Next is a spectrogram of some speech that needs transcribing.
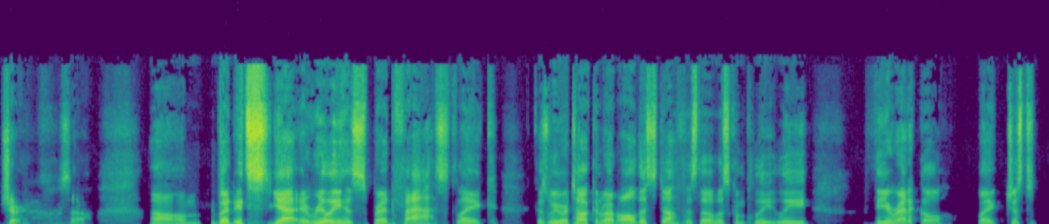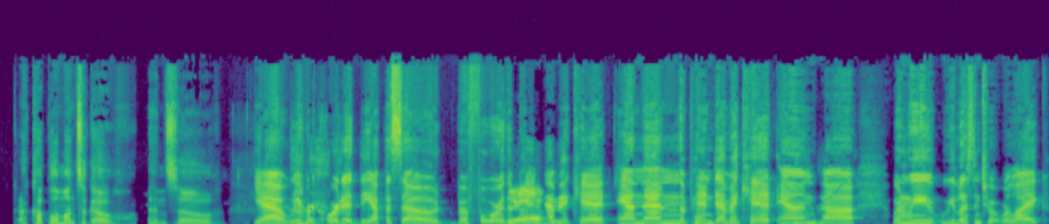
sure. So, um, but it's yeah, it really has spread fast. Like because we were talking about all this stuff as though it was completely theoretical, like just a couple of months ago, and so Yeah, we recorded the episode before the Yeah. pandemic hit, and then the pandemic hit, and uh, when we we listened to it, we're like,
